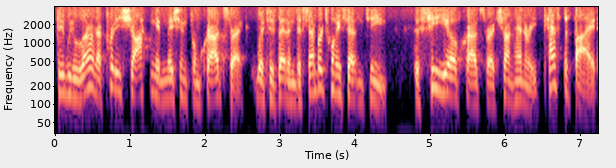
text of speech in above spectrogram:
did we learn a pretty shocking admission from CrowdStrike, which is that in December 2017, the CEO of CrowdStrike, Shawn Henry, testified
